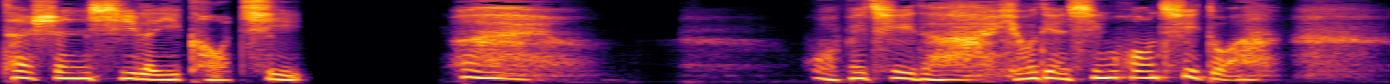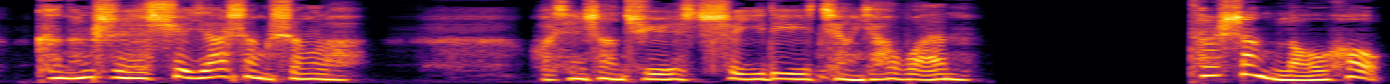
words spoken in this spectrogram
她深吸了一口气：“哎，我被气得有点心慌气短。”可能是血压上升了，我先上去吃一粒降压丸。他上楼后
